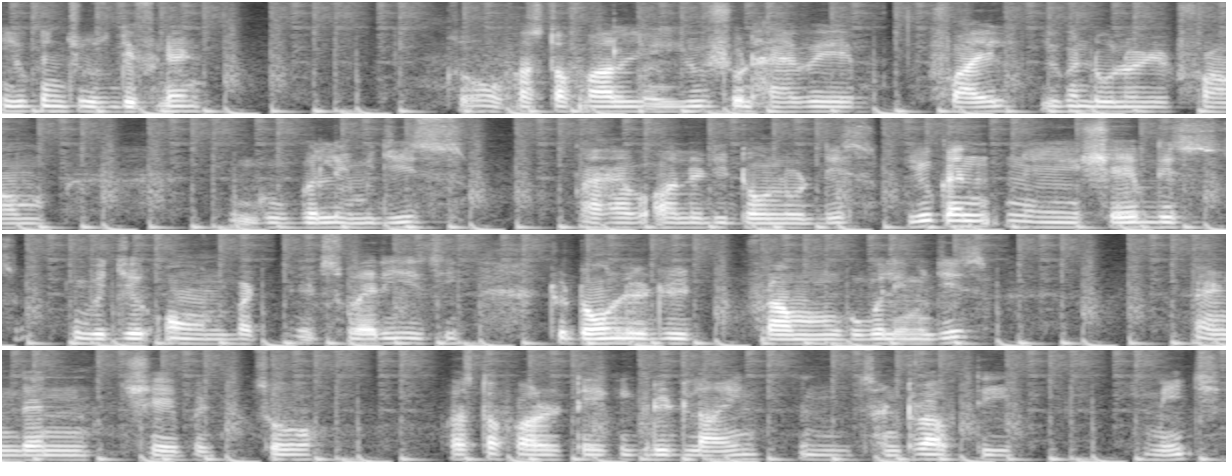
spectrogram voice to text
you can choose different. So first of all you should have a file. You can download it from Google Images. I have already downloaded this. You can uh, shape this with your own but it's very easy to download it from Google Images and then shape it. So first of all take a grid line in center of the image.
